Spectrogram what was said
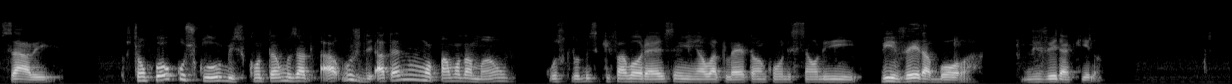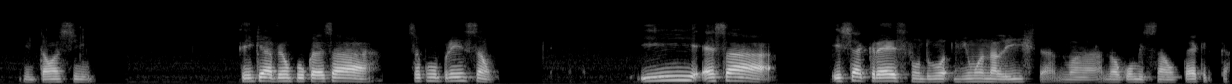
Sabe, são poucos clubes, contamos a, a, até numa palma da mão, os clubes que favorecem ao atleta uma condição de viver a bola, viver aquilo. Então, assim, tem que haver um pouco dessa, essa compreensão. E essa, esse acréscimo de um analista numa, numa comissão técnica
